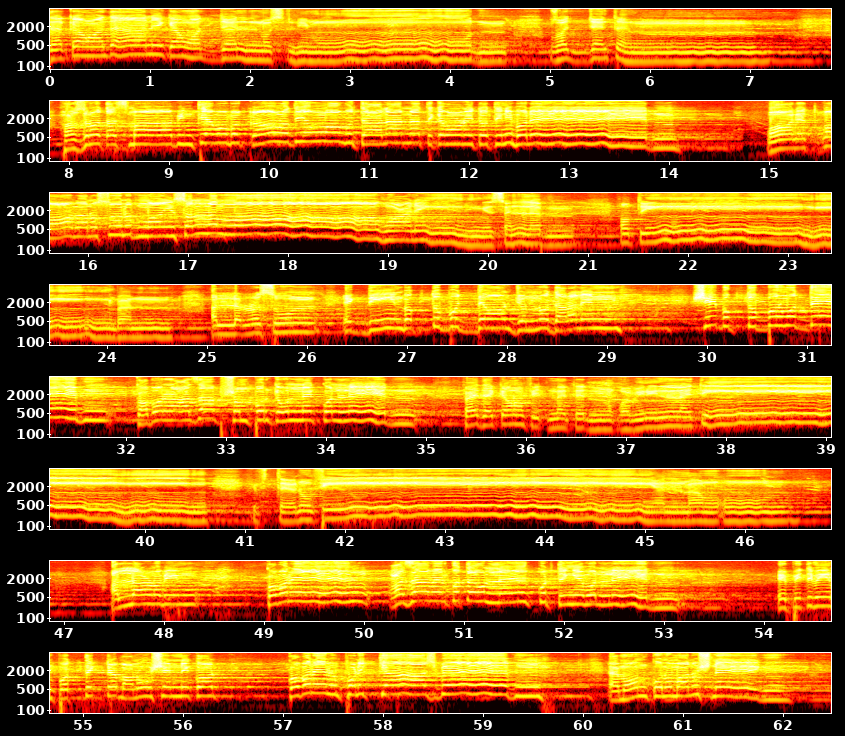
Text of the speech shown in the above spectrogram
ذكر ذلك ضج المسلمون ضجة হজরত আসমা বিনতে আবু বকর রাদিয়াল্লাহু তাআলা আনহা থেকে বর্ণিত তিনি বলেন قالت قام رسول الله صلى الله عليه وسلم خطيبا আল্লাহর রসুল একদিন বক্তব্য দেওয়ার জন্য দাঁড়ালেন সেই বক্তব্যের মধ্যে কবর আজাব সম্পর্কে উল্লেখ করলেন فذكر فتنة القبر التي يفتن فيها المرؤوم আল্লাহর নবী কবরের আজাবের কথা উল্লেখ করতে গিয়ে বললেন, এ পৃথিবীর প্রত্যেকটা মানুষের নিকট কবরের পরীক্ষা আসবে। এমন কোনো মানুষ নেই,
